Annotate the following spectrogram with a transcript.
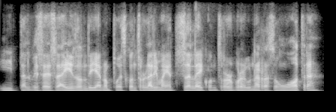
y tal vez es ahí donde ya no puedes controlar. Imagínate sale de control por alguna razón u otra.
